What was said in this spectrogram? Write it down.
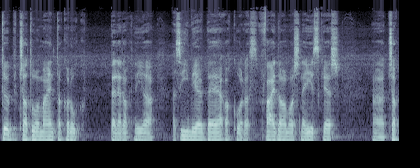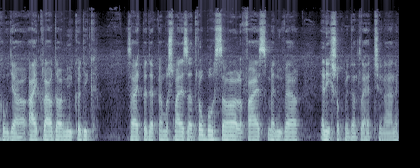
több csatolmányt akarok belerakni a, az e-mailbe, akkor az fájdalmas, nehézkes, csak ugye a iCloud-dal működik az ipad most már ez a Dropbox-szal, a Files menüvel elég sok mindent lehet csinálni.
